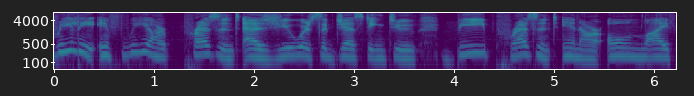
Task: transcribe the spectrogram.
really, if we are present, as you were suggesting, to be present in our own life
